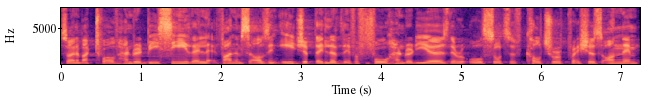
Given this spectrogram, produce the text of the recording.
So in about 1200 BC, they find themselves in Egypt. They lived there for 400 years. There were all sorts of cultural pressures on them,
